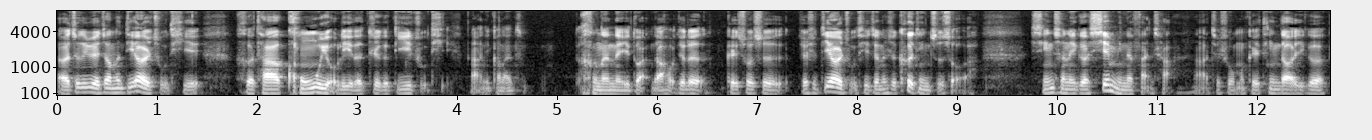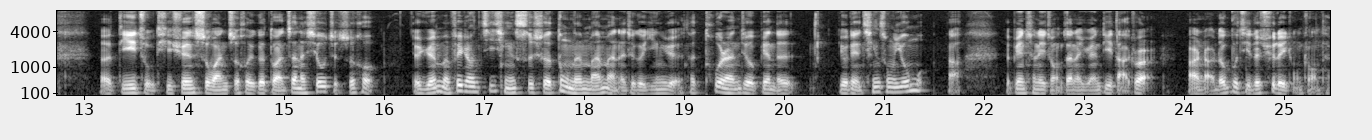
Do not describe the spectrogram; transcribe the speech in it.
呃，这个乐章的第二主题和它孔武有力的这个第一主题啊，你刚才哼的那一段，然后我觉得可以说是，就是第二主题真的是恪尽职守啊，形成了一个鲜明的反差啊，就是我们可以听到一个呃第一主题宣示完之后，一个短暂的休止之后，就原本非常激情四射、动能满满的这个音乐，它突然就变得有点轻松幽默啊。就变成了一种在那原地打转儿，哪儿都不急着去的一种状态。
